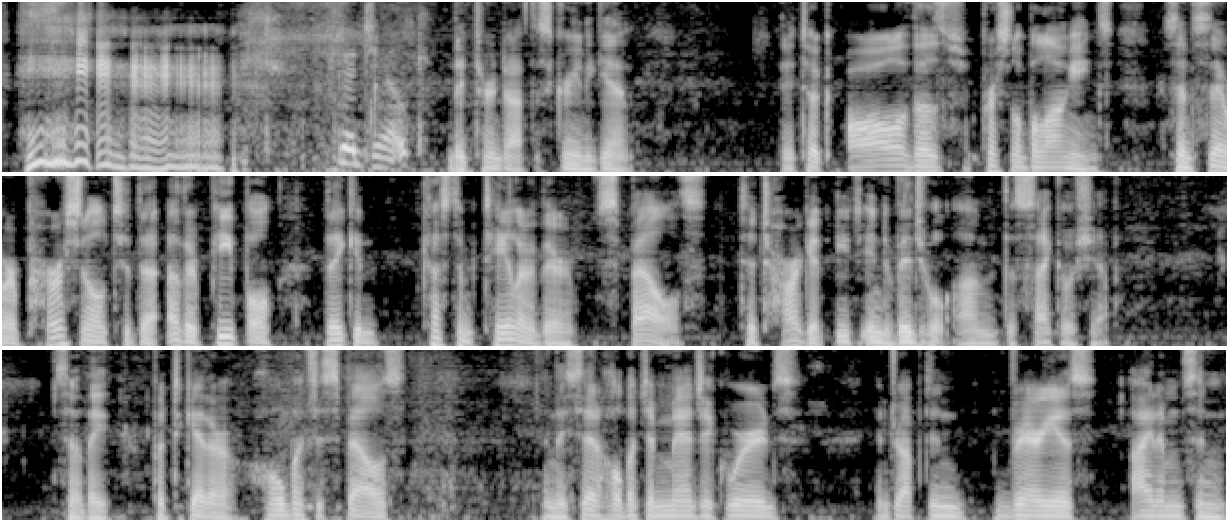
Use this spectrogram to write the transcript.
Good joke. They turned off the screen again. They took all of those personal belongings. Since they were personal to the other people, they could custom tailor their spells to target each individual on the psycho ship. So they put together a whole bunch of spells and they said a whole bunch of magic words and dropped in various items and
